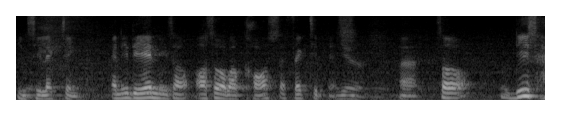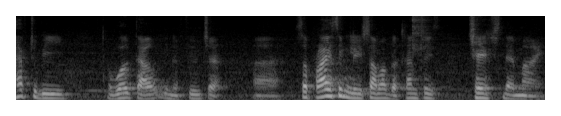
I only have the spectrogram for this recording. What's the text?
in selecting. And in the end, it's also about cost effectiveness. Uh, so these have to be worked out in the future. Uh, surprisingly, some of the countries changed their mind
